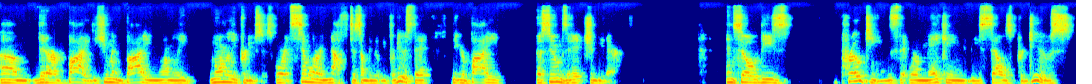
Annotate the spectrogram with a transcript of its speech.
um, that our body, the human body, normally normally produces, or it's similar enough to something that we produce that, that your body assumes that it should be there. And so these proteins that we're making these cells produce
